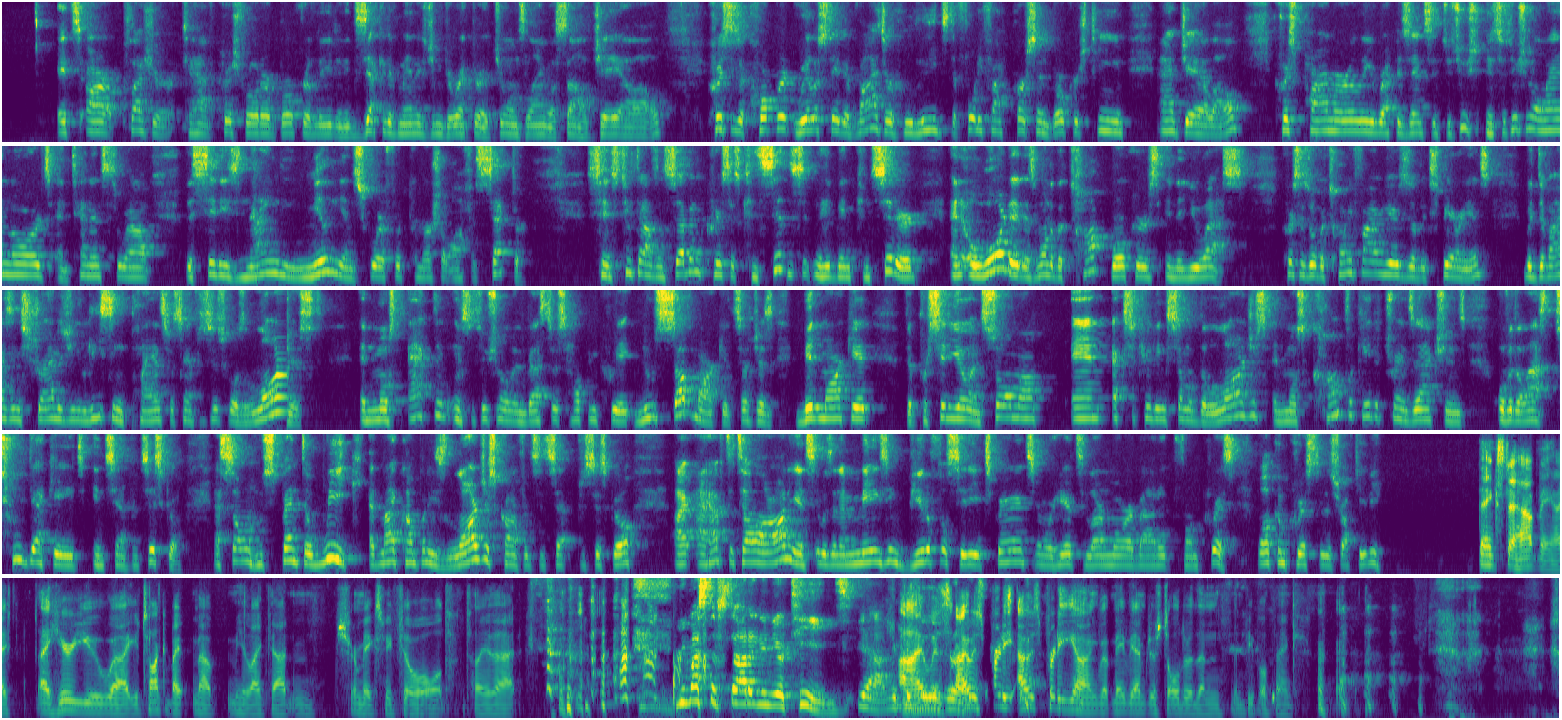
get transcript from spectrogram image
It's our pleasure to have Chris Roeder, broker lead and executive managing director at Jones Lang LaSalle, JLL. Chris is a corporate real estate advisor who leads the 45 person brokerage team at JLL. Chris primarily represents institution, institutional landlords and tenants throughout the city's 90 million square foot commercial office sector. Since 2007, Chris has consistently been considered and awarded as one of the top brokers in the US. Chris has over 25 years of experience with devising strategy leasing plans for San Francisco's largest and most active institutional investors, helping create new submarkets such as mid market, the Presidio and Soma, and executing some of the largest and most complicated transactions over the last two decades in San Francisco. As someone who spent a week at my company's largest conference in San Francisco, I, I, have to tell our audience it was an amazing, beautiful city experience, and we're here to learn more about it from Chris. Welcome, Chris, to Disrupt TV. Thanks to have me. I, I hear you uh, you talk about, about me like that, and sure makes me feel old. I'll tell you that. you must have started in your teens. Yeah. I was I was pretty I was pretty young, but maybe I'm just older than, than people think.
